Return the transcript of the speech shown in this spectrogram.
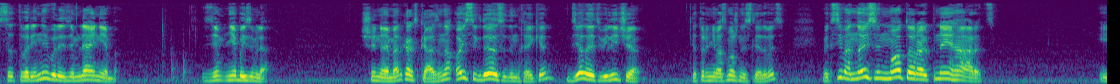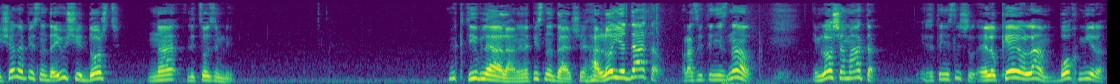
сотворены были земля и небо. Зем, небо и земля. Шинемер, как сказано, ой сигдоэлся хейкер, делает величие, которое невозможно исследовать. Вексива нойсин мотор альпней. И еще написано, дающий дождь на лицо земли. Вектив Алан, и написано дальше, Хало ядата, разве ты не знал? Им ло шамата, если ты не слышал, Элокей олам, Бог мира,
